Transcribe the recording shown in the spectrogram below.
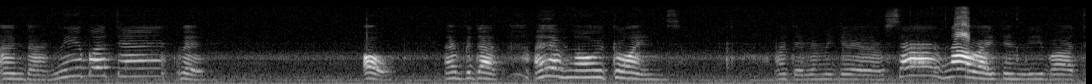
And then rebirth, wait. Oh, After that, I have no coins. Okay, let me just sell. Now I can rebirth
